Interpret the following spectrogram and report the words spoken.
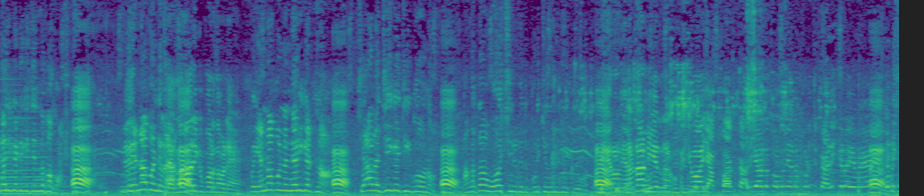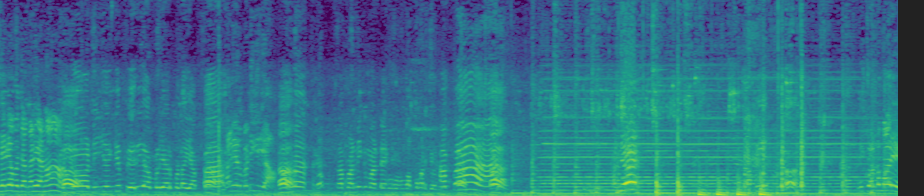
நெருக்கி அடிக்குது இந்த பக்கம். என்ன பண்ணுவேன் பிறந்தவனே. இப்ப என்ன பண்ண? நெறி கட்டினா சேலம் ஜிஹெச்சுக்கு போகணும். அங்கதான் ஓசி இருக்குது பிடிச்சி விழுந்துக்கிறோம் அப்பா கல்யாணம் சொல்றது என்ன புடிச்சு கடிக்கிறா இவன். ஆ. எப்படி சரியா போச்சா கல்யாணம்? நீ எங்க பெரிய அம்பளியா இருப்படா அப்பா? கல்யாணம் படிக்கிறியா? நான் பண்ணிக்க மாட்டேன். அப்பா அப்பா! சொன்ன மாதிரி.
